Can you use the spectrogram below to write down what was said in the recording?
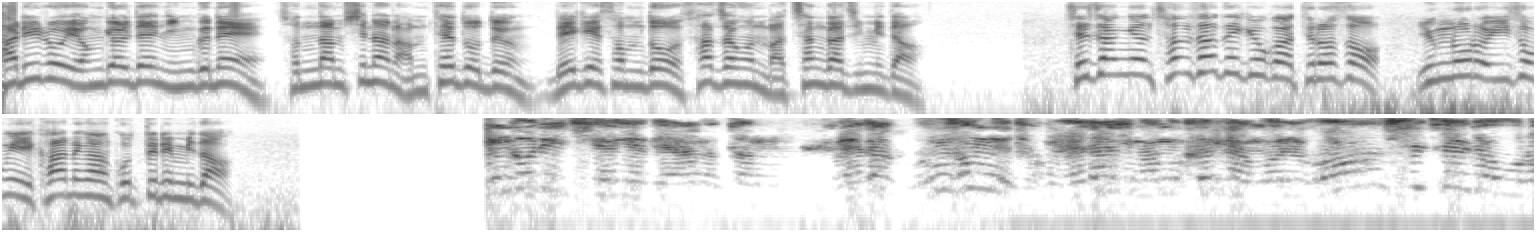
다리로 연결된 인근의 전남 신안 암태도 등 4개 섬도 사정은 마찬가지입니다. 재작년 천사대교가 들어서 육로로 이송이 가능한 곳들입니다. 근거리 지역에 대한 어떤 외곽 운송료죠. 외곽이 너무 거리가 멀고 실질적으로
